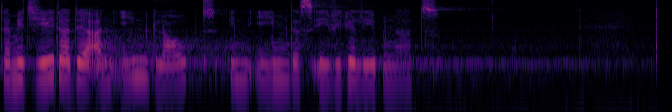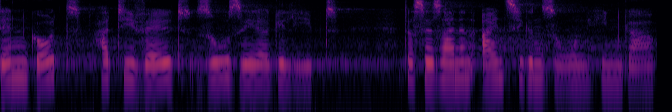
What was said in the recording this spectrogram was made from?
damit jeder, der an ihn glaubt, in ihm das ewige Leben hat. Denn Gott hat die Welt so sehr geliebt, dass er seinen einzigen Sohn hingab,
